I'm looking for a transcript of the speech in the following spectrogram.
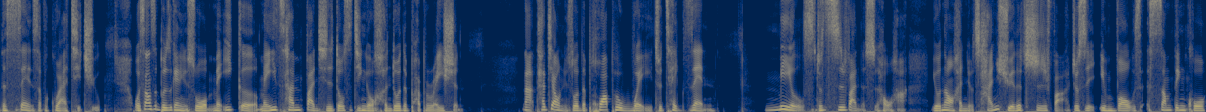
the sense of gratitude。我上次不是跟你说，每一个每一餐饭其实都是经由很多的 preparation。那他叫你说 the proper way to take Zen meals，就是吃饭的时候哈，有那种很有禅学的吃法，就是 involves something called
